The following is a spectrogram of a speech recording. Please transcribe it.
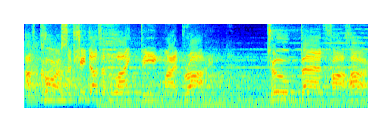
Of course, if she doesn't like being my bride, too bad for her.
